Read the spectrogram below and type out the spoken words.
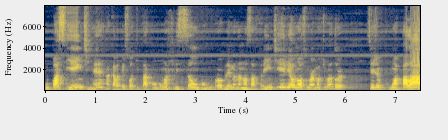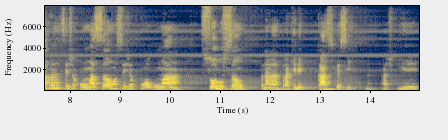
o paciente, né, aquela pessoa que está com alguma aflição, com algum problema na nossa frente, ele é o nosso maior motivador. Seja com uma palavra, seja com uma ação, seja com alguma solução para aquele caso específico. Né? Acho que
